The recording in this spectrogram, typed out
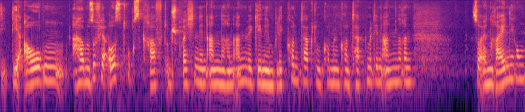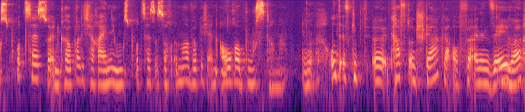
die, die Augen haben so viel Ausdruckskraft und sprechen den anderen an. Wir gehen in Blickkontakt und kommen in Kontakt mit den anderen so ein Reinigungsprozess, so ein körperlicher Reinigungsprozess ist auch immer wirklich ein Aura-Booster. Ne? Und es gibt äh, Kraft und Stärke auch für einen selber, genau.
